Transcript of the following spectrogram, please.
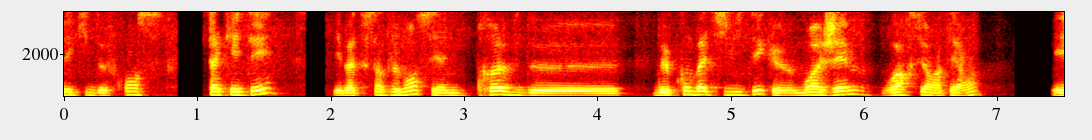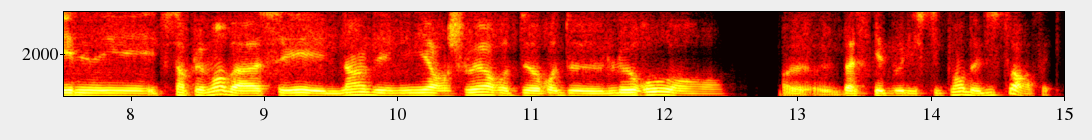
équipe de France chaque été, et bah tout simplement c'est une preuve de, de combativité que moi j'aime voir sur un terrain. Et, et tout simplement, bah, c'est l'un des meilleurs joueurs de, de l'euro en euh, basketballistiquement de l'histoire en fait.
